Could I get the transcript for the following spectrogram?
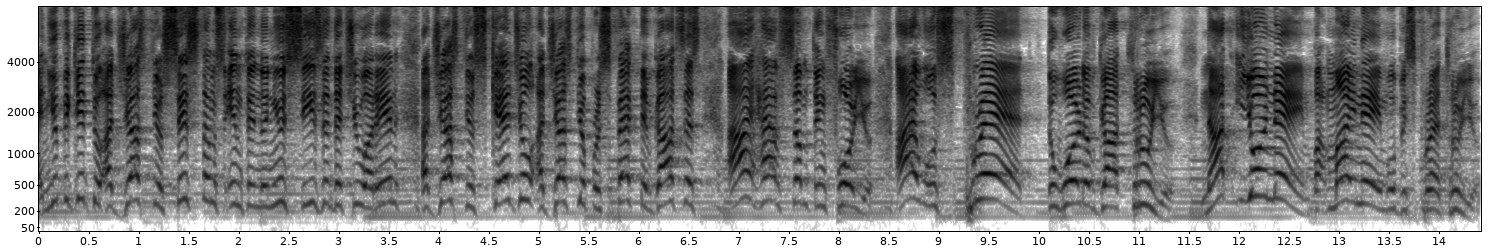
and you begin to adjust your systems into the new season that you are in, adjust your schedule, adjust your perspective. God says, I have something for you. I will spread the word of God through you. Not your name, but my name will be spread through you.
